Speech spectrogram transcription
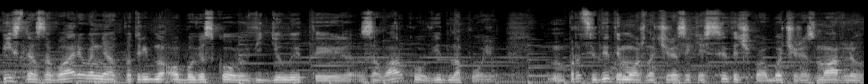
після заварювання потрібно обов'язково відділити заварку від напою. Процідити можна через якесь ситочко або через марлю.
